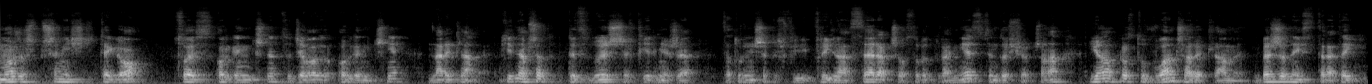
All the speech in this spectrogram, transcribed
możesz przenieść tego, co jest organiczne, co działa organicznie, na reklamę. Kiedy na przykład decydujesz się w firmie, że zatrudnisz jakiegoś freelancera czy osobę, która nie jest w tym doświadczona i ona po prostu włącza reklamy bez żadnej strategii,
